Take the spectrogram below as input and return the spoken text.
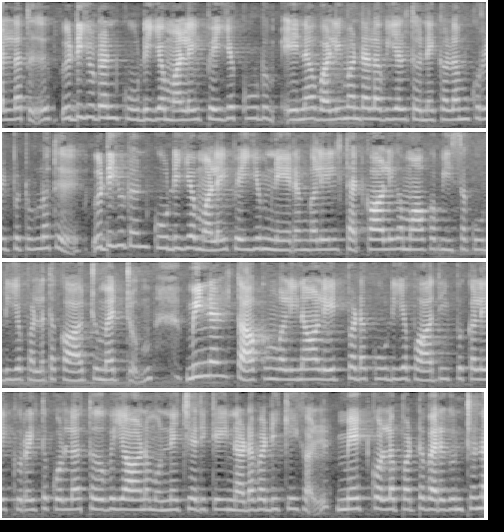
அல்லது இடியுடன் கூடிய மழை பெய்யக்கூடும் என வளிமண்டலவியல் திணைக்களம் குறிப்பிட்டுள்ளது. இடியுடன் கூடிய மழை பெய்யும் நேரங்களில் தற்காலிகமாக வீசக்கூடிய பலத்த காற்று மற்றும் மின்னல் தாக்கங்களினால் ஏற்படக்கூடிய பாதிப்புகளை குறைத்துக் கொள்ள தேவையான முன்னெச்சரிக்கை நடவடிக்கைகள் மேற்கொள்ளப்பட்டு வருகின்றன.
